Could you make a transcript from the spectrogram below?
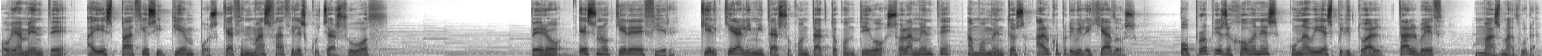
Obviamente, hay espacios y tiempos que hacen más fácil escuchar su voz. Pero eso no quiere decir que Él quiera limitar su contacto contigo solamente a momentos algo privilegiados o propios de jóvenes con una vida espiritual tal vez más madura.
